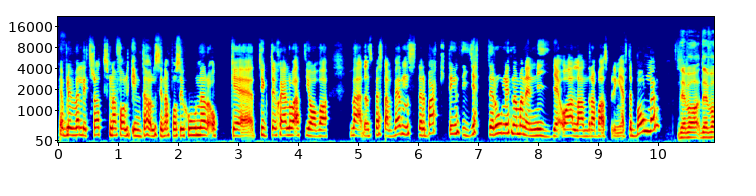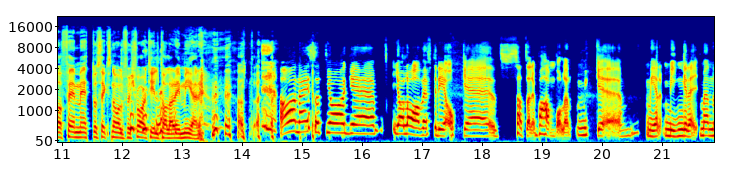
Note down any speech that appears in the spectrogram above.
jag blev väldigt trött när folk inte höll sina positioner och eh, tyckte själv att jag var världens bästa vänsterback. Det är inte jätteroligt när man är nio och alla andra bara springer efter bollen. Det var, det var 5-1 och 6-0 försvar tilltalar dig mer. ja, nej, så att jag, eh, jag la av efter det och eh, satsade på handbollen. Mycket eh, mer min grej. Men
